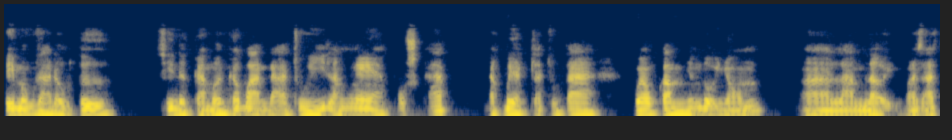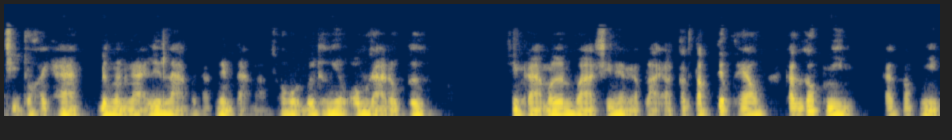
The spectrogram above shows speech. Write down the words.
Team ông già đầu tư xin được cảm ơn các bạn đã chú ý lắng nghe postcard đặc biệt là chúng ta welcome những đội nhóm à, làm lợi và giá trị cho khách hàng. Đừng ngần ngại liên lạc với các nền tảng mạng xã hội với thương hiệu ông già đầu tư. Xin cảm ơn và xin hẹn gặp lại ở các tập tiếp theo. Các góc nhìn các góc nhìn.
